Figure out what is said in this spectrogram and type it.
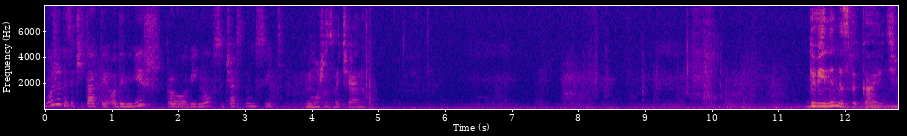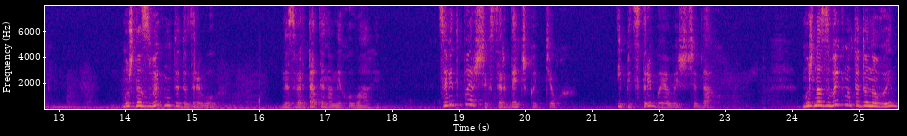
можете зачитати один вірш про війну в сучасному світі? Може, звичайно. До війни не звикають. Можна звикнути до тривог, не звертати на них уваги. Це від перших сердечко тьох і підстрибує вище даху. Можна звикнути до новин,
